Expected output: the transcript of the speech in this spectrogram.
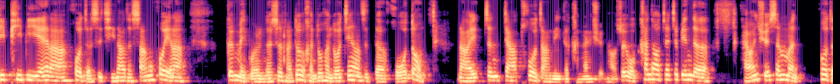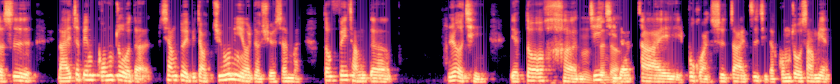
BPBA 啦，或者是其他的商会啦，跟美国人的社团都有很多很多这样子的活动，来增加拓展你的 connection 哈。所以我看到在这边的台湾学生们，或者是来这边工作的相对比较 junior 的学生们。都非常的热情，也都很积极的在，不管是在自己的工作上面，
